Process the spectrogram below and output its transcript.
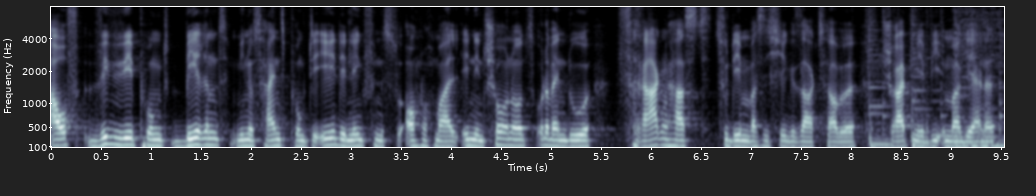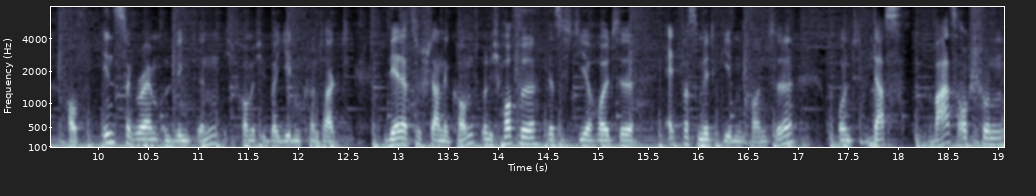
auf www.behrend-heinz.de. Den Link findest du auch nochmal in den Show Notes. Oder wenn du Fragen hast zu dem, was ich hier gesagt habe, schreib mir wie immer gerne auf Instagram und LinkedIn. Ich freue mich über jeden Kontakt, der da zustande kommt. Und ich hoffe, dass ich dir heute etwas mitgeben konnte. Und das war es auch schon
